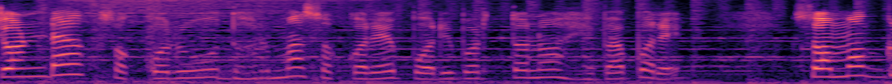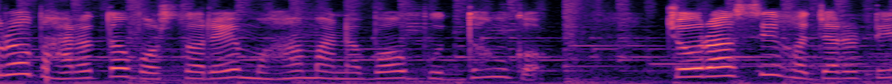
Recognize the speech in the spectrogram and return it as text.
ଚଣ୍ଡା ଶକରୁ ଧର୍ମାଶକରେ ପରିବର୍ତ୍ତନ ହେବା ପରେ ସମଗ୍ର ଭାରତ ବର୍ଷରେ ମହାମାନବ ବୁଦ୍ଧଙ୍କ ଚଉରାଶୀ ହଜାରଟି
